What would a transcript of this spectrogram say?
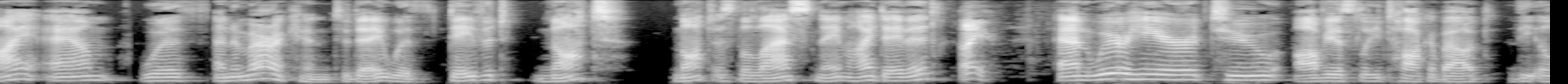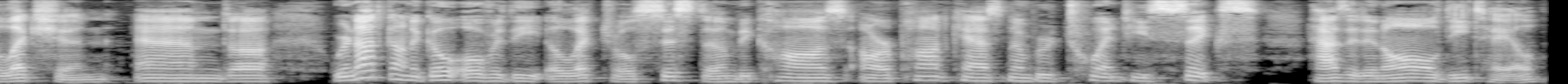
I am with an American today, with David Knott. Knott is the last name. Hi, David. Hi. And we're here to obviously talk about the election. And uh, we're not going to go over the electoral system because our podcast number 26 has it in all detail.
